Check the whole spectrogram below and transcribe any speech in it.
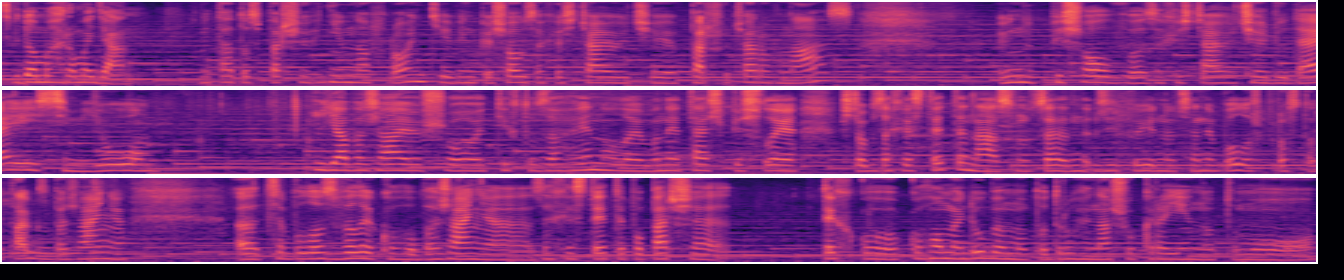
свідомих громадян. Мій тато з перших днів на фронті він пішов захищаючи в першу чергу нас. Він пішов захищаючи людей, сім'ю. Я вважаю, що ті, хто загинули, вони теж пішли, щоб захистити нас. Ну це відповідно це не було ж просто так з бажання. Е, Це було з великого бажання захистити, по-перше, тих, кого, ми любимо, по-друге, нашу країну. Тому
